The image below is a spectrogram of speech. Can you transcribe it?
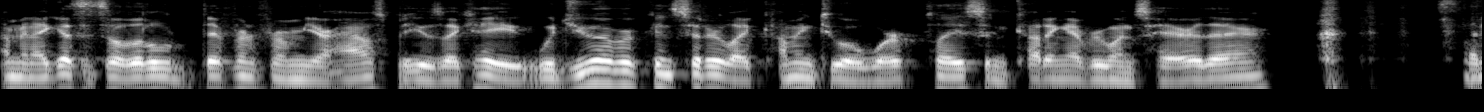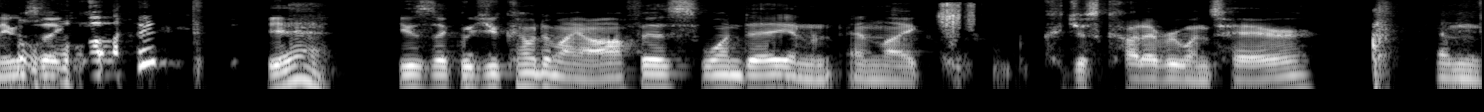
I mean, I guess it's a little different from your house, but he was like, Hey, would you ever consider like coming to a workplace and cutting everyone's hair there? And he was like, what? Yeah. He was like, Would you come to my office one day and, and like could just cut everyone's hair? And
